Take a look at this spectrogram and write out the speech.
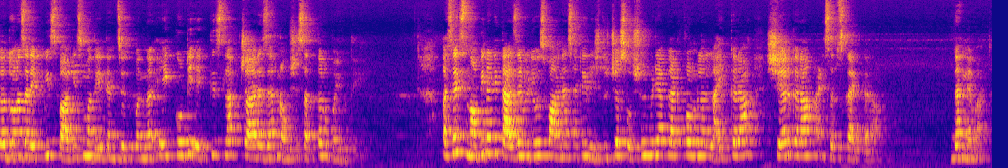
तर दोन हजार एकवीस बावीसमध्ये त्यांचे उत्पन्न एक कोटी एकतीस लाख चार हजार नऊशे सत्तर रुपये होते. असेच नवीन आणि ताजे व्हिडिओज पाहण्यासाठी रिजदूच्या सोशल मीडिया प्लॅटफॉर्मला लाईक करा शेअर करा आणि सबस्क्राईब करा. धन्यवाद.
